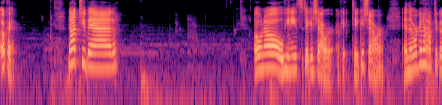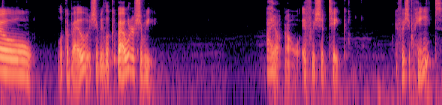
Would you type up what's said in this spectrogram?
Okay. Not too bad. Oh no, he needs to take a shower. Okay, take a shower. And then we're going to have to go look about. Should we look about or should we... I don't know if we should take, if we should paint.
